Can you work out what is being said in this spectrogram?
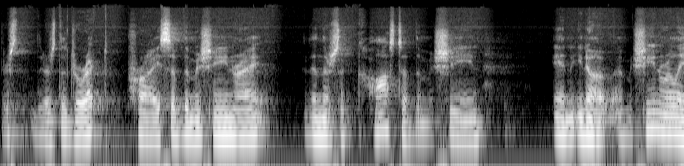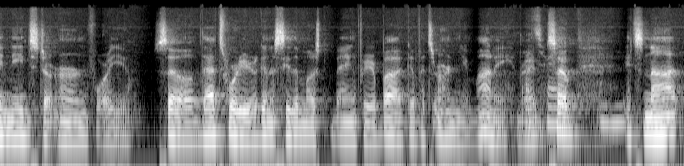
there's there's the direct price of the machine, right? And then there's the cost of the machine and you know a machine really needs to earn for you so that's where you're going to see the most bang for your buck if it's earning you money right, right. so mm-hmm. it's not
